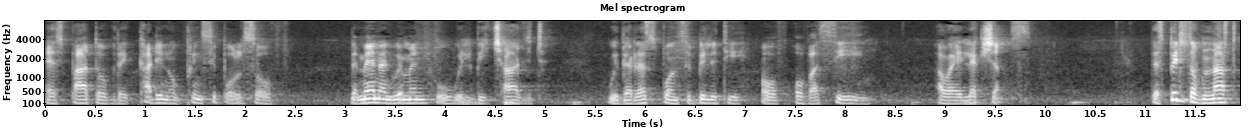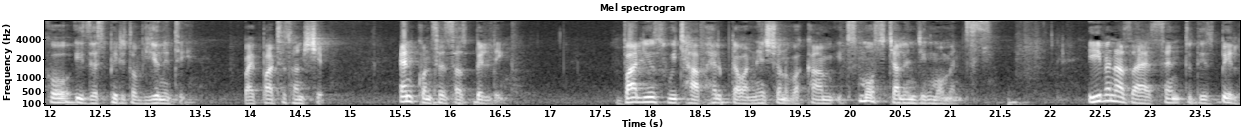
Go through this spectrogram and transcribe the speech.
as part of the cardinal principles of the men and women who will be charged with the responsibility of overseeing our elections. The spirit of NADCO is the spirit of unity, bipartisanship, and consensus building, values which have helped our nation overcome its most challenging moments. Even as I assent to this bill,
